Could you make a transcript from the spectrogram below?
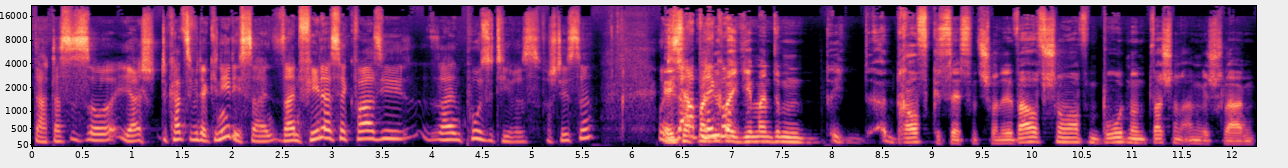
das ist so, ja, du kannst wieder gnädig sein. Sein Fehler ist ja quasi sein Positives, verstehst du? Und ich habe mal über jemandem äh, draufgesessen schon. Er war auf, schon auf dem Boden und war schon angeschlagen.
